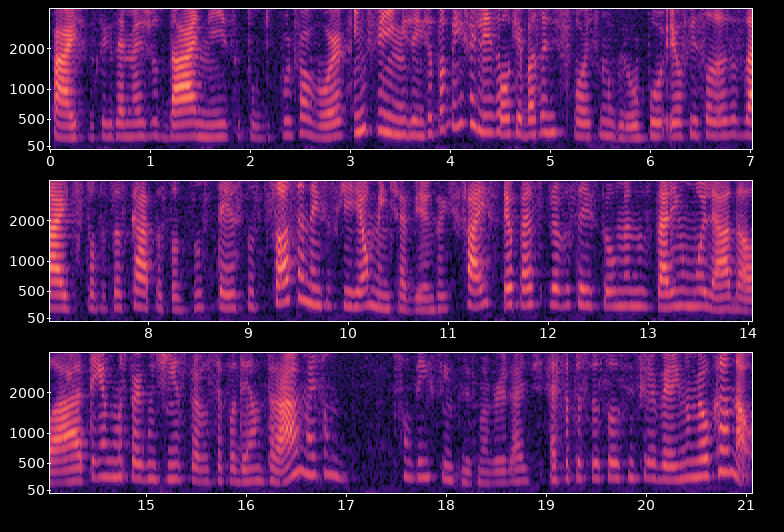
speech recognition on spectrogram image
parte, se você quiser me ajudar nisso tudo, por favor. Enfim, gente, eu tô bem feliz, eu coloquei bastante esforço no grupo, eu fiz todas as artes, todas as capas, todos os textos, só as tendências que realmente a Bianca que faz. Eu peço para vocês pelo menos darem uma olhada lá, tem algumas perguntinhas para você poder entrar, mas são são bem simples, na verdade. É só para as pessoas se inscreverem no meu canal.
